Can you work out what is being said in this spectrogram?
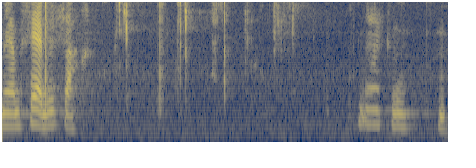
นมแซ่บด้วยจ้ะน่ากินอืม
